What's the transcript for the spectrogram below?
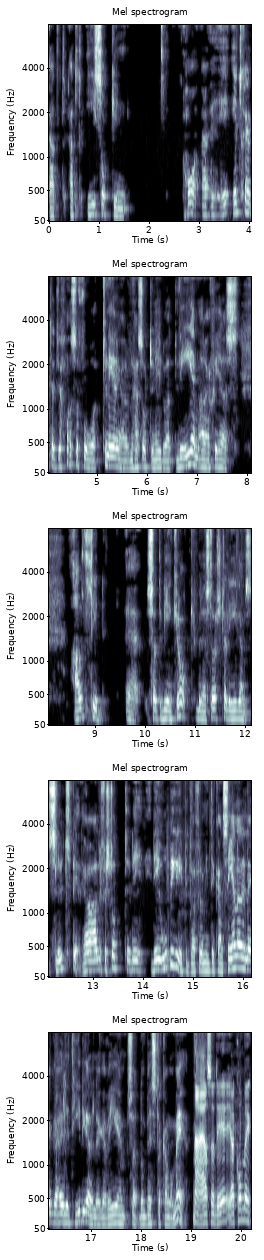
att, att ishockeyn ha, eh, ett skäl till att vi har så få turneringar av den här sorten är då att VM arrangeras alltid eh, så att det blir en krock med den största ligans slutspel. Jag har aldrig förstått, det, det är obegripligt varför de inte kan senare lägga eller tidigare lägga VM så att de bästa kan vara med. Nej, alltså det, jag kommer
